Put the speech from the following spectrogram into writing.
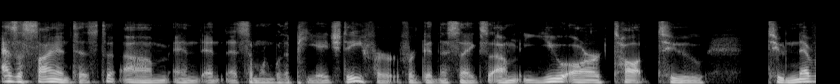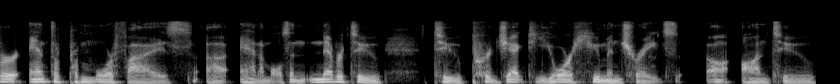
as a scientist, um, and and as someone with a PhD, for for goodness sakes, um, you are taught to to never anthropomorphize uh, animals and never to to project your human traits uh, onto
